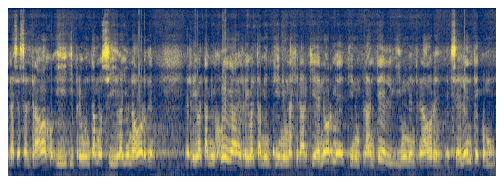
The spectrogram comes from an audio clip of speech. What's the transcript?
gracias al trabajo y, preguntamos si hay una orden. El rival también juega, el rival también tiene una jerarquía enorme, tiene un plantel y un entrenador excelente con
